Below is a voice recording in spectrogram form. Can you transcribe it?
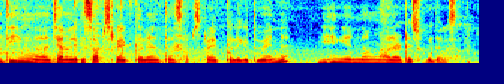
ඉතින් channel එක subscribe කරලා නැත්නම් subscribe කරලා එකතු වෙන්න. ගිහින් එන්නම් ඔයාලට සුබ දවසක්.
